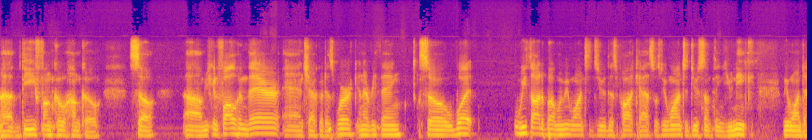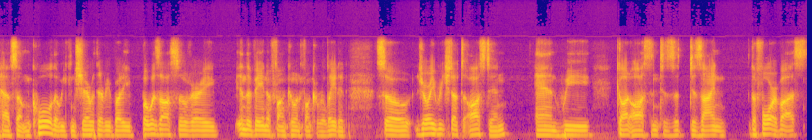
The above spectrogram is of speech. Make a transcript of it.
uh, The Funko Hunko. So um, you can follow him there and check out his work and everything. So, what we thought about when we wanted to do this podcast was we wanted to do something unique. We wanted to have something cool that we can share with everybody, but was also very in the vein of Funko and Funko related. So Joey reached out to Austin, and we got Austin to z- design the four of us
